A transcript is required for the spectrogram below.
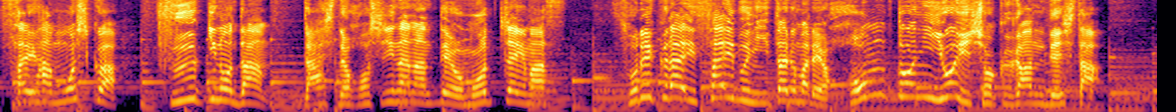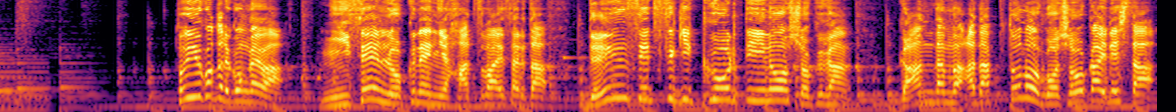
再販もしくは通気の段出してほしいななんて思っちゃいます。それくらい細部に至るまで本当に良い食玩でした。ということで今回は2006年に発売された伝説的クオリティの食玩ガンダムアダプトのご紹介でした。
